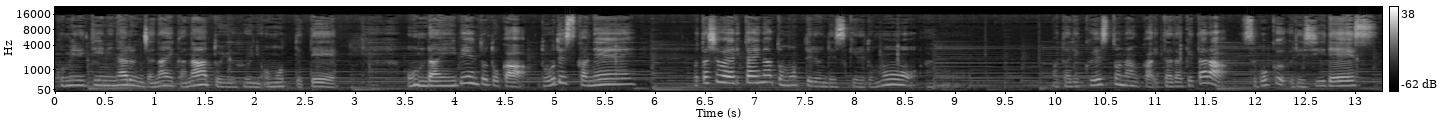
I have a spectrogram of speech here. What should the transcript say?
コミュニティになるんじゃないかなというふうに思っててオンラインイベントとかどうですかね。私はやりたいなと思ってるんですけれどもあのたリクエストなんかいただけたらすごく嬉しいです。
